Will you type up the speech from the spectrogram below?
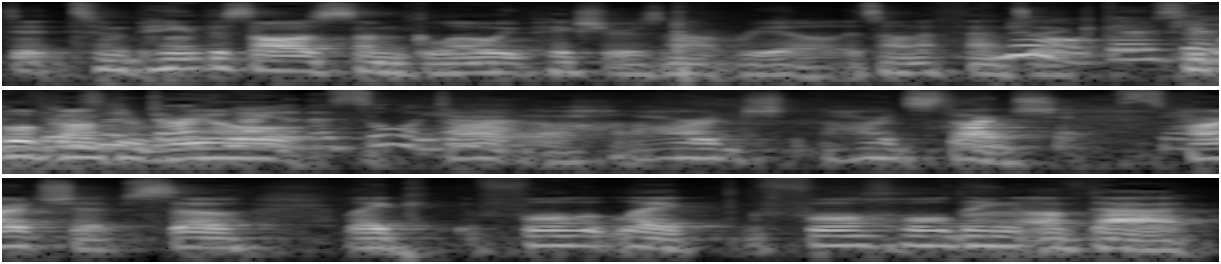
to, to paint this all as some glowy picture is not real it's unauthentic. No, there's a- people have gone a through dark real night of the soul, yeah. dark- uh, hard hard stuff Hardships, yeah. hardships so like full like full holding of that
